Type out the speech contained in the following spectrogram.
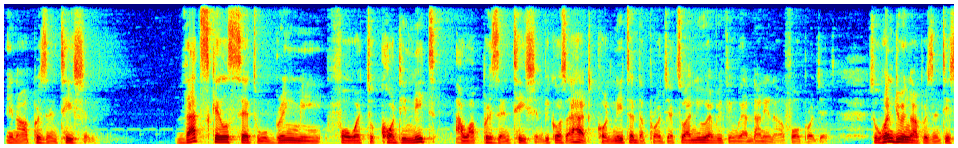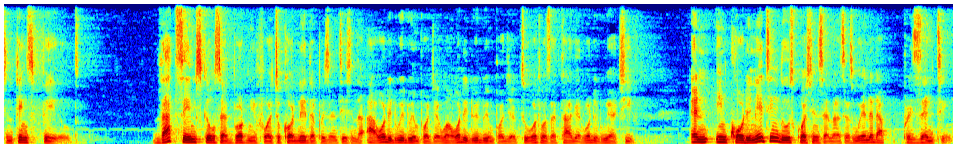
in our presentation, that skill set will bring me forward to coordinate our presentation because I had coordinated the project, so I knew everything we had done in our four projects. So when doing our presentation, things failed. That same skill set brought me forward to coordinate the presentation. That, ah, what did we do in project one? What did we do in project two? What was the target? What did we achieve? And in coordinating those questions and answers, we ended up presenting.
